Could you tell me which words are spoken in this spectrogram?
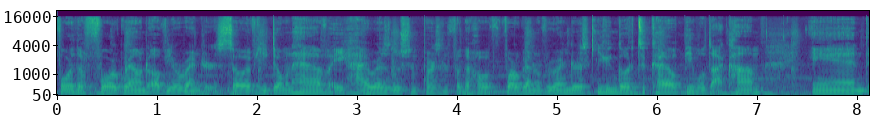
for the foreground of your renders. So if you don't have a high resolution person for the whole foreground of your renders, you can go to cutoutpeople.com and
